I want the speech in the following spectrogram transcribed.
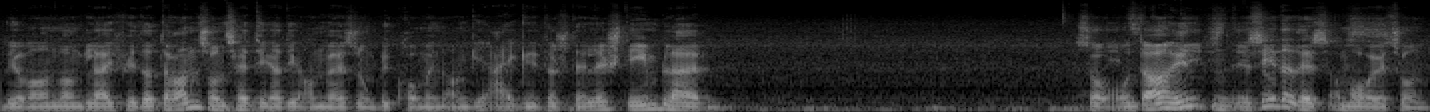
wir waren dann gleich wieder dran, sonst hätte er die Anweisung bekommen, an geeigneter Stelle stehen bleiben. So, und da hinten, ihr seht ihr das am Horizont?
